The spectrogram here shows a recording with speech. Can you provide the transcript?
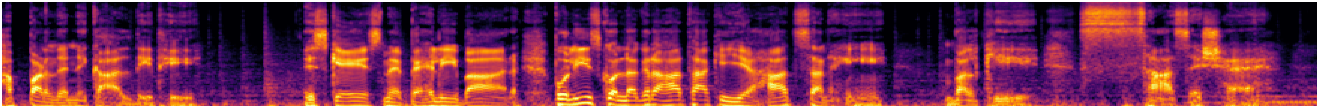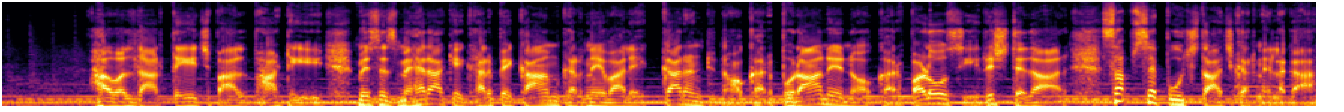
थप्पड़ ने निकाल दी थी इस केस में पहली बार पुलिस को लग रहा था कि यह हादसा नहीं बल्कि साजिश है हवलदार तेजपाल भाटी, मिसेस मेहरा के घर पे काम करने वाले करंट नौकर, पुराने नौकर, पड़ोसी, रिश्तेदार, सबसे पूछताछ करने लगा।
